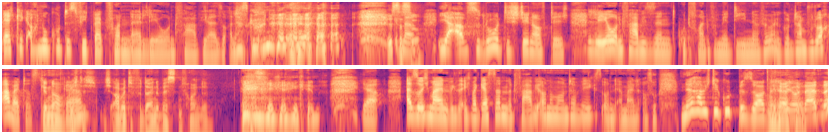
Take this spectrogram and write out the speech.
Ja, ich krieg auch nur gutes Feedback von äh, Leo und Fabi, also alles gut. ist das Genau. so? Ja, absolut, die stehen auf dich. Leo und Fabi sind gute Freunde von mir, die eine Firma gegründet haben, wo du auch arbeitest. Genau, Gell? richtig. Ich arbeite für deine besten Freundin. genau. Ja, also ich meine, wie gesagt, ich war gestern mit Fabi auch nochmal unterwegs und er meinte auch so, ne, habe ich dir gut besorgt, Leonard. Ne?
